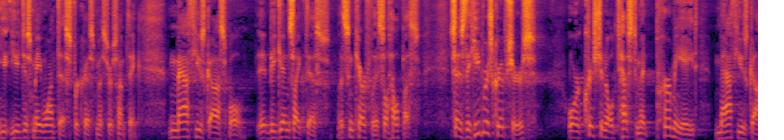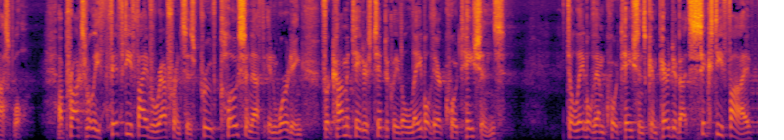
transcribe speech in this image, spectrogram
you, you just may want this for Christmas or something. Matthew's gospel. It begins like this. Listen carefully. This will help us. Says the Hebrew scriptures or Christian Old Testament permeate Matthew's gospel. Approximately 55 references prove close enough in wording for commentators typically to label their quotations to label them quotations compared to about 65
